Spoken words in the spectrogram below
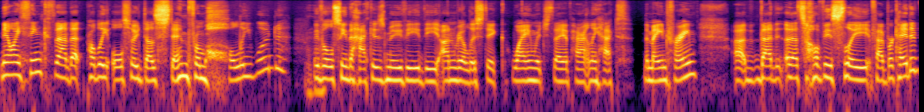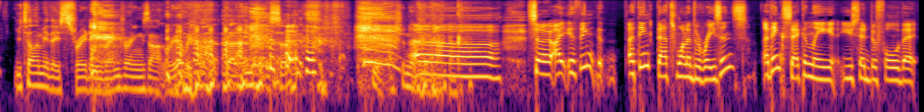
Now, I think that that probably also does stem from Hollywood. Mm-hmm. We've all seen the Hackers movie, the unrealistic way in which they apparently hacked the mainframe. Uh, that that's obviously fabricated. You're telling me these 3D renderings aren't real? We can't go into the circuits. I shouldn't have uh, so I, I think I think that's one of the reasons. I think secondly, you said before that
